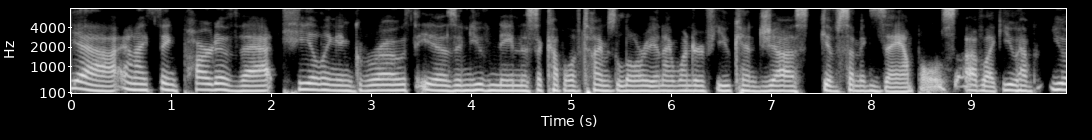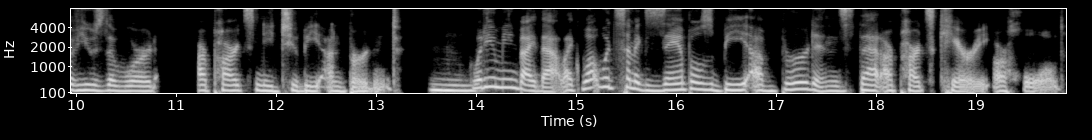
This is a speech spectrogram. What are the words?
Yeah. And I think part of that healing and growth is, and you've named this a couple of times, Laurie, and I wonder if you can just give some examples of like you have you have used the word our parts need to be unburdened. Mm. What do you mean by that? Like what would some examples be of burdens that our parts carry or hold?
